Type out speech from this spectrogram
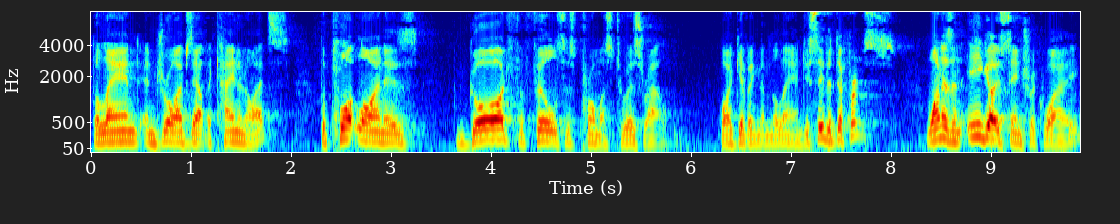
the land and drives out the Canaanites. The plot line is God fulfills his promise to Israel by giving them the land. Do you see the difference? One is an egocentric way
